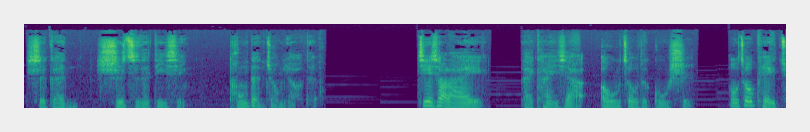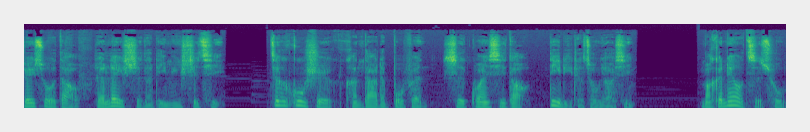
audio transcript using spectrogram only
是跟实质的地形同等重要的。接下来来看一下欧洲的故事。欧洲可以追溯到人类史的黎明时期。这个故事很大的部分是关系到地理的重要性。马格尼指出，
